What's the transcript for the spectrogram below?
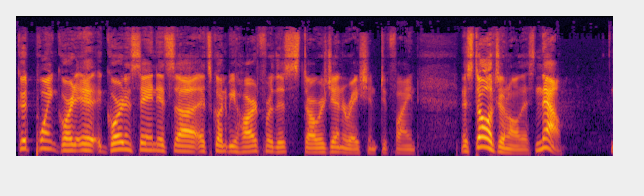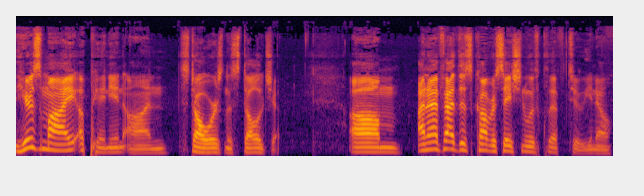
good point, Gordon. Uh, Gordon's saying it's uh it's going to be hard for this Star Wars generation to find nostalgia and all this. Now, here's my opinion on Star Wars nostalgia. Um, and I've had this conversation with Cliff too. You know,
